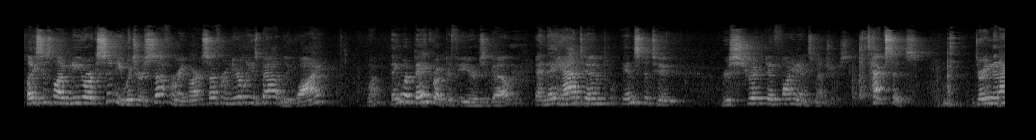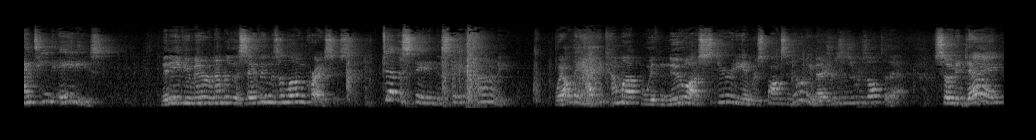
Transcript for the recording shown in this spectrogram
Places like New York City, which are suffering, aren't suffering nearly as badly. Why? Well, they went bankrupt a few years ago, and they had to institute restrictive finance measures. Texas, during the 1980s, many of you may remember the savings and loan crisis, devastated the state economy. Well, they had to come up with new austerity and responsibility measures as a result of that. So today,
